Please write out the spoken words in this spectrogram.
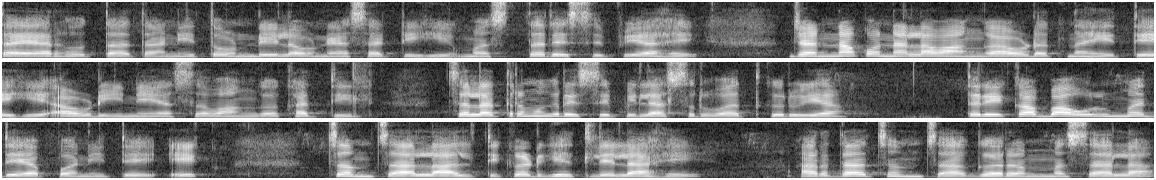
तयार होतात आणि तोंडी लावण्यासाठीही मस्त रेसिपी आहे. ज्यांना कोणाला वांगं आवडत नाही तेही आवडीने असं वांगं खातील. चला तर मग रेसिपीला सुरुवात करूया. तर एका बाऊलमध्ये आपण इथे एक चमचा लाल तिखट घेतलेला आहे. अर्धा चमचा गरम मसाला.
